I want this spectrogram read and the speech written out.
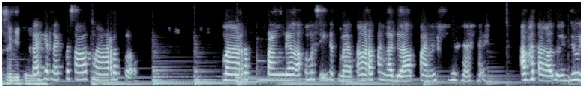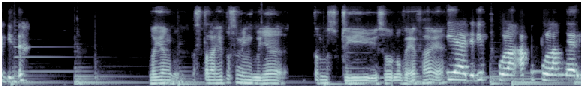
Sriwijaya. terakhir naik pesawat Maret loh. Maret tanggal aku masih inget banget Maret tanggal 8 apa tanggal 7 gitu. Lo yang setelah itu seminggunya terus disuruh WFH ya? iya jadi pulang aku pulang dari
